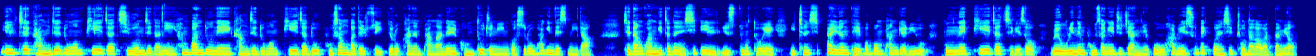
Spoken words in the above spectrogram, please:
일제 강제동원 피해자 지원재단이 한반도 내 강제동원 피해자도 보상받을 수 있도록 하는 방안을 검토 중인 것으로 확인됐습니다. 재단 관계자는 12일 뉴스토마토에 2018년 대법원 판결 이후 국내 피해자 측에서 왜 우리는 보상해주지 않냐고 하루에 수백 건씩 전화가 왔다며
